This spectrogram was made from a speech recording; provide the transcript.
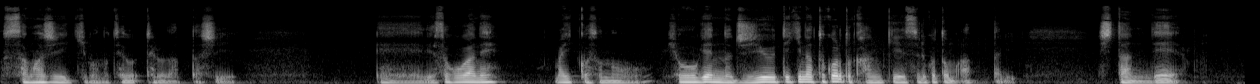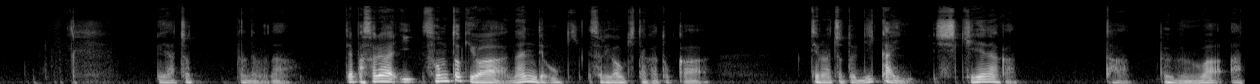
凄まじい規模のテロテロだったし、えー、でそこがね、まあ、一個その表現の自由的なところと関係することもあったりしたんでいやちょっとなんだろうなやっぱそれはいその時は何で起きそれが起きたかとかっていうのはちょっと理解しきれなかった部分はあっ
